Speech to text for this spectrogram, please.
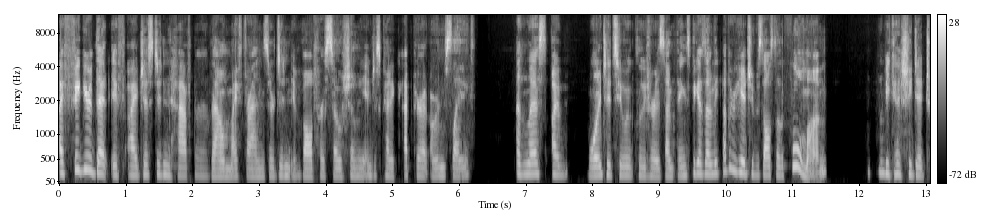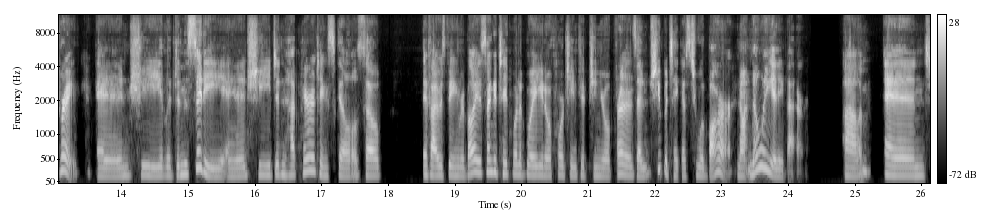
I figured that if I just didn't have her around my friends or didn't involve her socially and just kind of kept her at arm's length, unless I wanted to include her in some things, because on the other hand, she was also the cool mom mm-hmm. because she did drink and she lived in the city and she didn't have parenting skills. So if I was being rebellious, I could take one of my, you know, 14, 15 year old friends and she would take us to a bar, not knowing any better. Um, and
